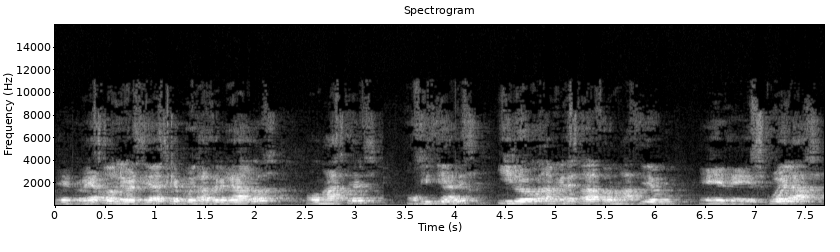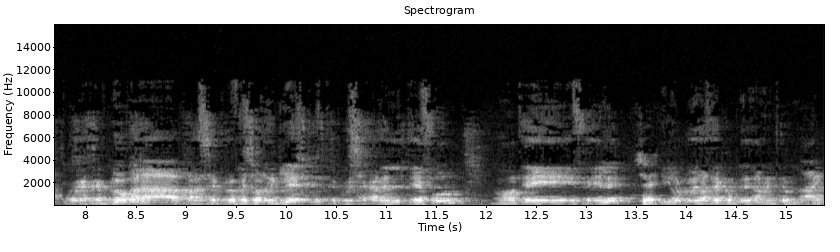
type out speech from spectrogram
eh, pero hay hasta universidades que puedes hacer grados o másters oficiales y luego también está la formación eh, de escuelas, por ejemplo para, para ser profesor de inglés pues te puedes sacar el TEFL, ¿no? TFL Sí. y lo puedes hacer completamente online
